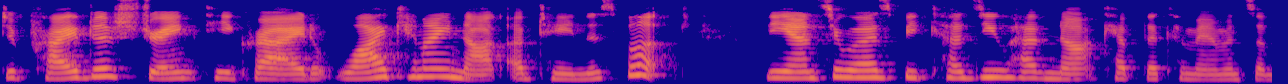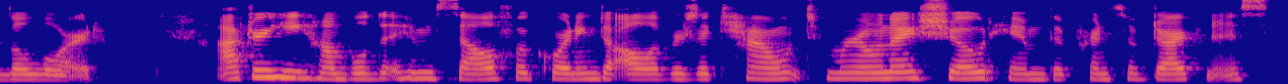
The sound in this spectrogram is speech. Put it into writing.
Deprived of strength, he cried, Why can I not obtain this book? The answer was, Because you have not kept the commandments of the Lord. After he humbled himself according to Oliver's account, Moroni showed him the Prince of Darkness,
